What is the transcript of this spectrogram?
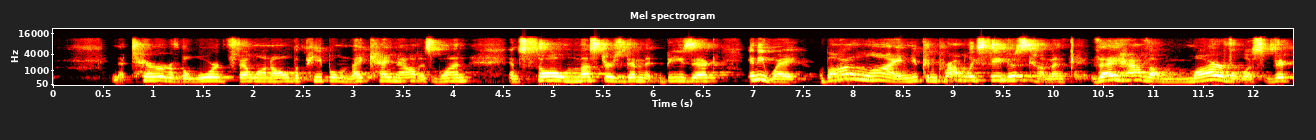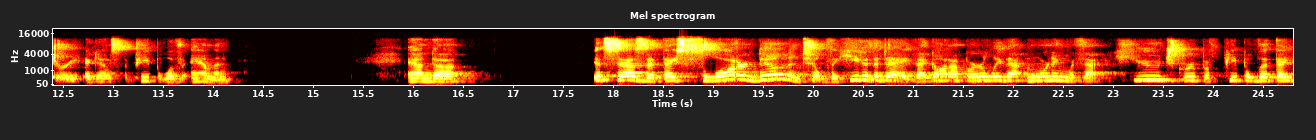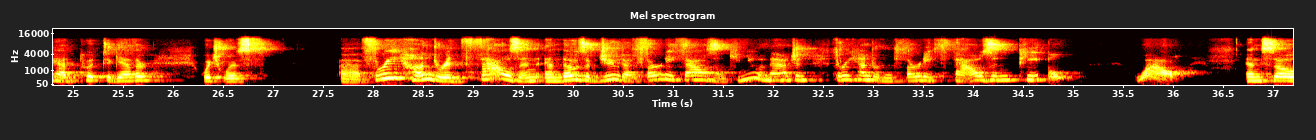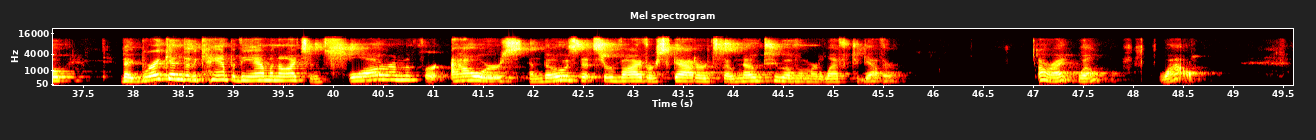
And the terror of the Lord fell on all the people, and they came out as one. And Saul musters them at Bezek. Anyway, bottom line, you can probably see this coming. They have a marvelous victory against the people of Ammon. And uh, it says that they slaughtered them until the heat of the day. They got up early that morning with that huge group of people that they had put together, which was uh, 300,000, and those of Judah, 30,000. Can you imagine 330,000 people? Wow. And so they break into the camp of the Ammonites and slaughter them for hours, and those that survive are scattered, so no two of them are left together. All right, well, wow.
